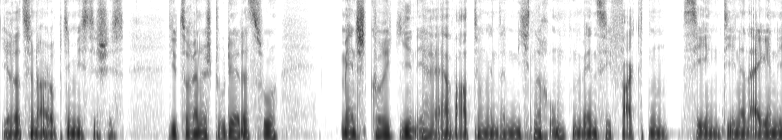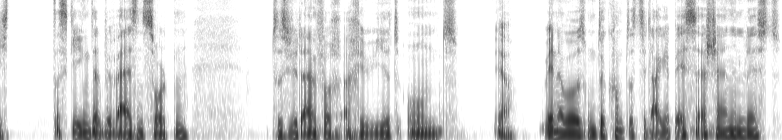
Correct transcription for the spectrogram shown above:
irrational optimistisch ist. Gibt es auch eine Studie dazu, Menschen korrigieren ihre Erwartungen dann nicht nach unten, wenn sie Fakten sehen, die ihnen eigentlich das Gegenteil beweisen sollten. Das wird einfach archiviert und ja, wenn aber was unterkommt, das die Lage besser erscheinen lässt,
